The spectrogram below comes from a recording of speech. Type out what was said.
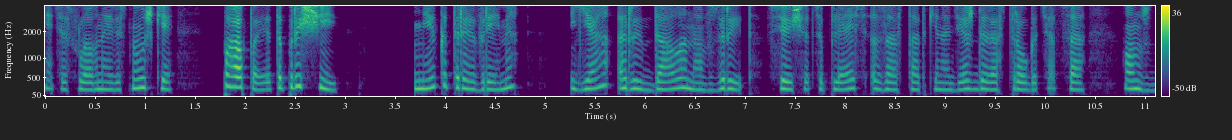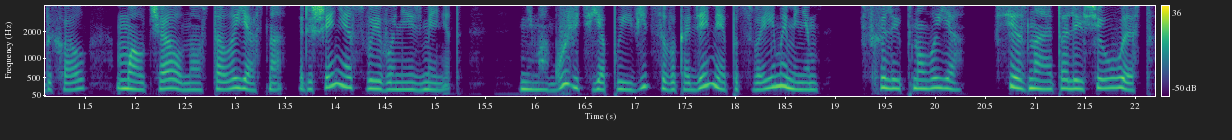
Эти славные веснушки. Папа, это прыщи!» Некоторое время я рыдала на взрыд, все еще цепляясь за остатки надежды растрогать отца. Он вздыхал, Молчал, но стало ясно. Решение своего не изменит. «Не могу ведь я появиться в академии под своим именем?» — всхлипнула я. «Все знают Алисию Уэст.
